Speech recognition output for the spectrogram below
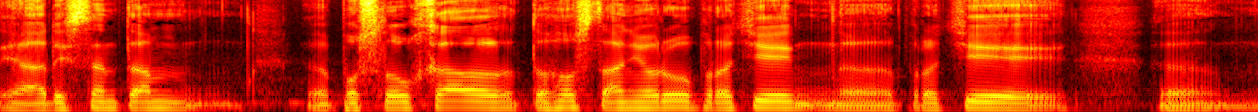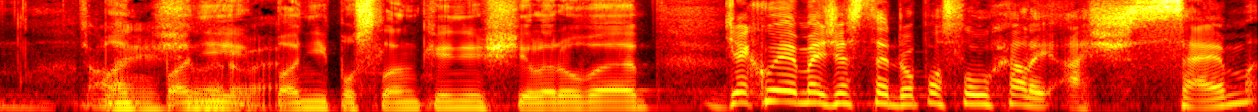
já, když jsem tam poslouchal toho Staňoru proti, proti paní, paní, paní poslankyni Šilerové. Děkujeme, že jste doposlouchali až sem.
